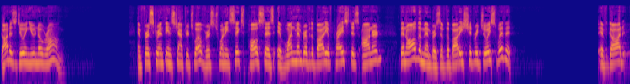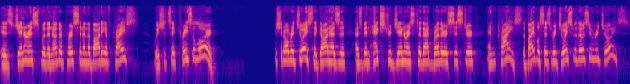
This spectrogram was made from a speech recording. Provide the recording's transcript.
God is doing you no wrong. In 1 Corinthians chapter 12 verse 26, Paul says, "If one member of the body of Christ is honored, then all the members of the body should rejoice with it." If God is generous with another person in the body of Christ, we should say, "Praise the Lord." We should all rejoice that God has, a, has been extra generous to that brother or sister in Christ. The Bible says, rejoice with those who rejoice.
